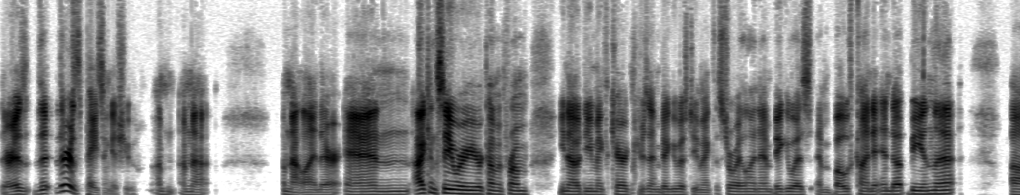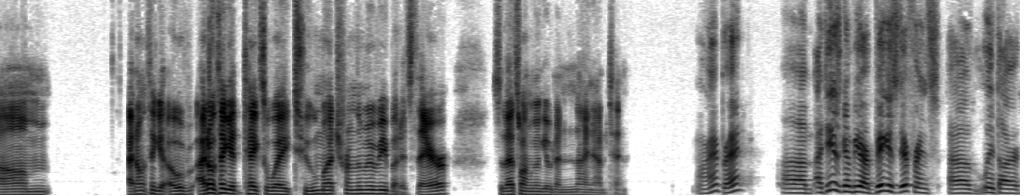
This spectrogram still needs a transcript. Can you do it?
there is th- there is pacing issue. I'm I'm not I'm not lying there, and I can see where you're coming from. You know, do you make the characters ambiguous? Do you make the storyline ambiguous? And both kind of end up being that. Um, I don't think it over. I don't think it takes away too much from the movie, but it's there. So that's why I'm going to give it a nine out of ten. All right, Brett. Um, I think it's gonna be our biggest difference uh with our,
